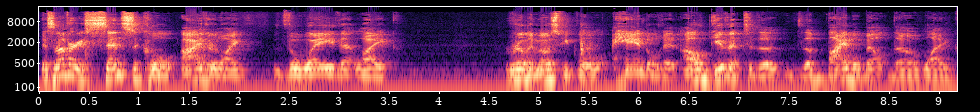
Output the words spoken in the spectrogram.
it's not very sensical either. Like the way that like, really most people handled it. I'll give it to the the Bible Belt though, like.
